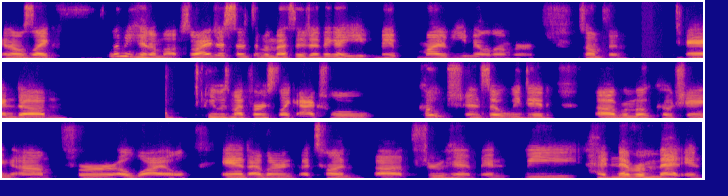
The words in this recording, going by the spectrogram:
And I was like, let me hit him up. So I just sent him a message. I think I e- may, might have emailed him or something. And um, he was my first like actual coach. And so we did uh, remote coaching um, for a while, and I learned a ton uh, through him. And we had never met in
